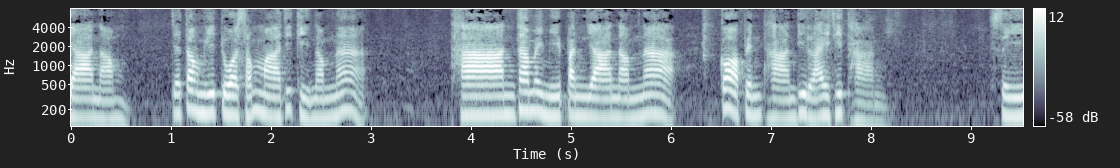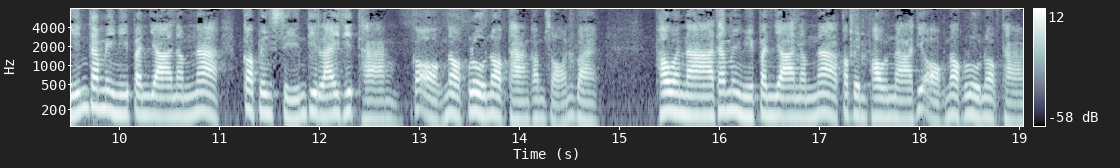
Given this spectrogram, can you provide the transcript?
ญานำจะต้องมีตัวสัมมาทิฏฐินำหน้า ทานถ้าไม่มีปัญญานำหน้า ก็เป็นทานที่ไร้ทิศทาง ศีลถ้าไม่มีปัญญานำหน้า ก็เป็นศีลที่ไร้ทิศทาง ก็ออกนอกลู่นอกทางคำสอนไป ภาวนาถ้าไม่มีปัญญานำหน้า ก็เป็นภาวนาที่ออกนอกลู่นอกทาง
